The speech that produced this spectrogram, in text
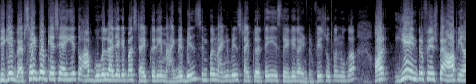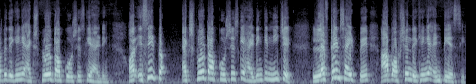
ठीक है? वेबसाइट पे अब कैसे आइए? तो आप गूगल राजा के पास टाइप करिए Magnet Brains simple Magnet Brains type करते ही इस तरीके का इंटरफेस ओपन होगा। और ये इंटरफेस पे आप यहाँ पे देखेंगे एक्सप्लोर टॉप कोर्सेज की हेडिंग और इसी एक्सप्लोर टॉप कोर्सेज की हेडिंग के नीचे लेफ़्ट हैंड साइड पे आप ऑप्शन देखेंगे एनटीएससी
